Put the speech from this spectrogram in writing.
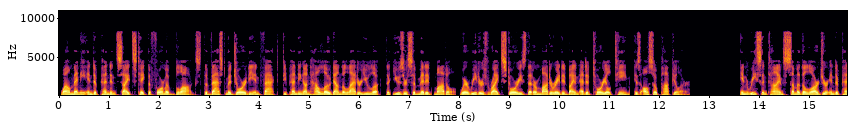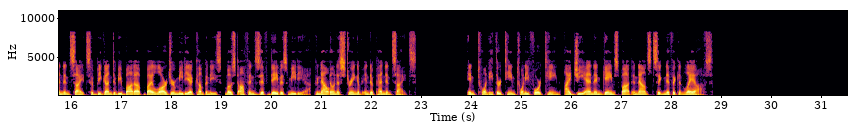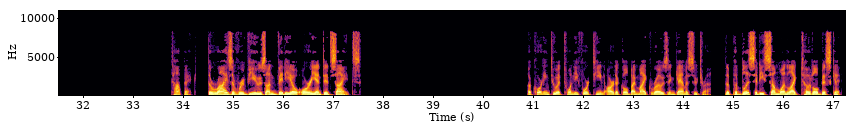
While many independent sites take the form of blogs the vast majority in fact, depending on how low down the ladder you look, the user-submitted model, where readers write stories that are moderated by an editorial team, is also popular. In recent times some of the larger independent sites have begun to be bought up by larger media companies, most often Ziff Davis Media, who now own a string of independent sites. In 2013–2014, IGN and GameSpot announced significant layoffs. The rise of reviews on video-oriented sites According to a 2014 article by Mike Rose in Gamasutra, "...the publicity someone like TotalBiscuit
